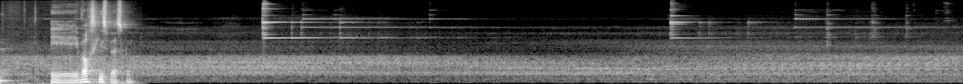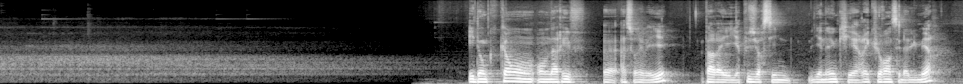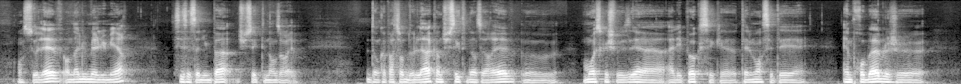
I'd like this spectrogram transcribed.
et voir ce qui se passe quoi. Et donc, quand on, arrive euh, à se réveiller, pareil, il y a plusieurs signes. Il y en a un qui est récurrent, c'est la lumière. On se lève, on allume la lumière. Si ça s'allume pas, tu sais que tu es dans un rêve. Donc, à partir de là, quand tu sais que tu es dans un rêve, euh, moi, ce que je faisais à, l'époque, c'est que tellement c'était improbable, je,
